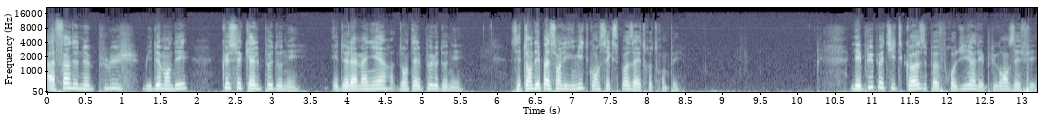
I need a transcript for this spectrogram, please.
afin de ne plus lui demander que ce qu'elle peut donner, et de la manière dont elle peut le donner. C'est en dépassant les limites qu'on s'expose à être trompé. Les plus petites causes peuvent produire les plus grands effets.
